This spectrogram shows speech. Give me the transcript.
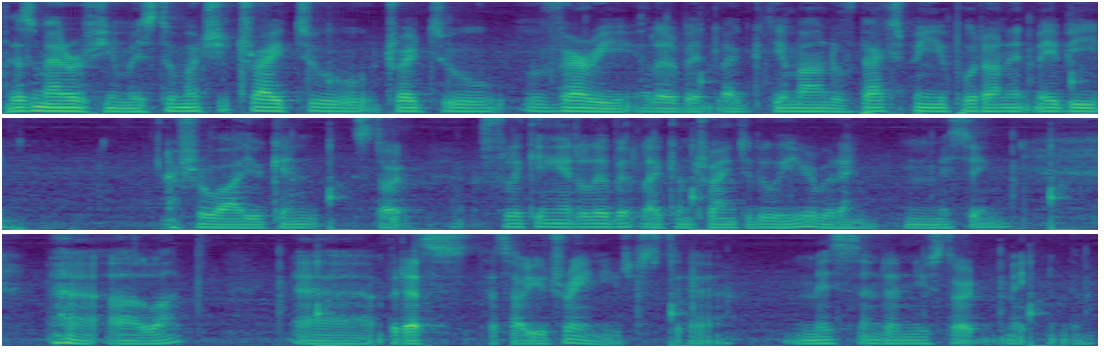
doesn't matter if you miss too much you try to try to vary a little bit like the amount of backspin you put on it. Maybe after a while you can start flicking it a little bit like I'm trying to do here but I'm missing uh, a lot. Uh, but that's that's how you train. You just uh, miss and then you start making them.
